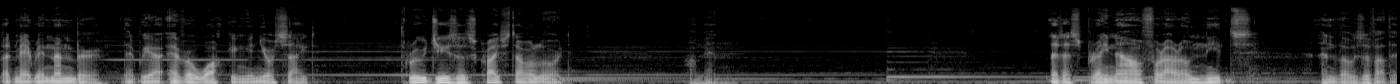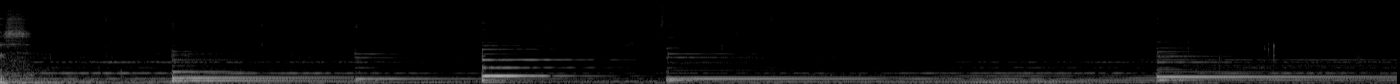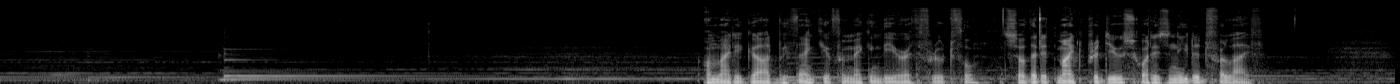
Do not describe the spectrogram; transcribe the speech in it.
but may remember that we are ever walking in your sight. Through Jesus Christ our Lord. Amen. Let us pray now for our own needs and those of others. Almighty God, we thank you for making the earth fruitful, so that it might produce what is needed for life.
